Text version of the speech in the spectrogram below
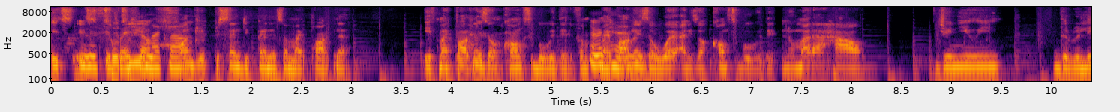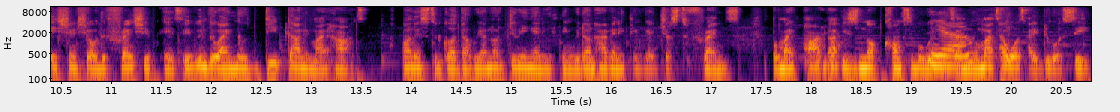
it's it's totally situation a like hundred percent dependent on my partner. If my partner is uncomfortable with it, if my partner is aware and is uncomfortable with it, no matter how genuine the relationship or the friendship is, even though I know deep down in my heart, honest to God, that we are not doing anything, we don't have anything, we're just friends. But my partner is not comfortable with it, and no matter what I do or say,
